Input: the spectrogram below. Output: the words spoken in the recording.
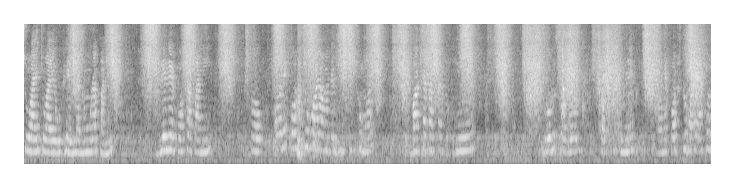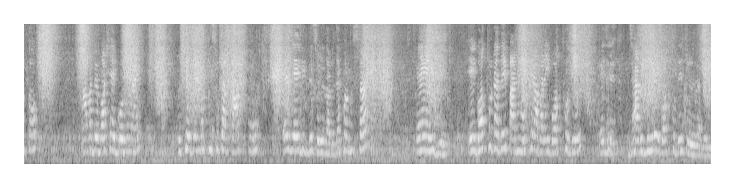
চুয়ায় চুয়ায় উঠে এগুলা নোংরা পানি, ড্রেনের পচা পানি। তো অনেক কষ্ট হয় আমাদের বৃষ্টির সময়। বাচ্চা কাচ্চা নিয়ে, গরু, ছাগল সব কিছু নিয়ে অনেক কষ্ট হয়। এখন তো আমাদের বাসায় গরু নাই। তো সেজন্য কিছুটা কাটবো। এই যে এই দিক দিয়ে চলে যাবে। দেখো অনুষ্ঠান এই যে, এই গর্তটা দিয়ে পানি ওঠে, আবার এই গর্থ দিয়ে, এই যে ঝাড়ু দিয়ে এই গর্ত দিয়ে চলে যাবে এই।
